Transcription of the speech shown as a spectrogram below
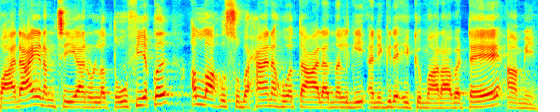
പാരായണം ചെയ്യാനുള്ള തൗഫീഖ് അള്ളാഹു സുബഹാനഹുവത്താല നൽകി അനുഗ്രഹിക്കുമാറാവട്ടെ. ആമീൻ.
